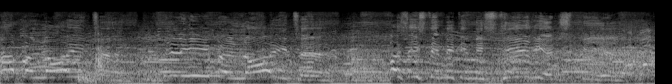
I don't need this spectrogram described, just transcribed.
Aber Leute, liebe Leute, was ist denn mit dem Mysterienspiel?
